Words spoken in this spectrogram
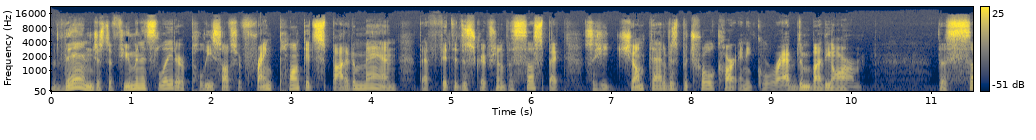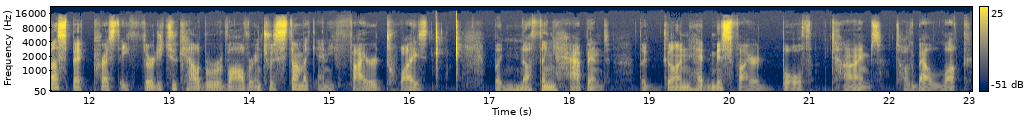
Then, just a few minutes later, police officer Frank Plunkett spotted a man that fit the description of the suspect, so he jumped out of his patrol car and he grabbed him by the arm. The suspect pressed a 32 caliber revolver into his stomach and he fired twice, but nothing happened. The gun had misfired both times. Talk about luck.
